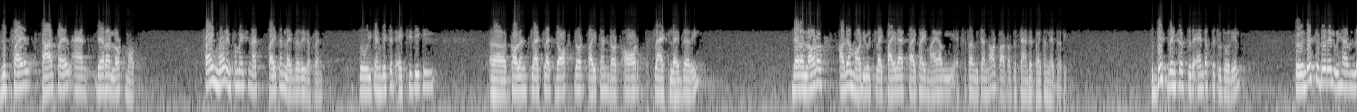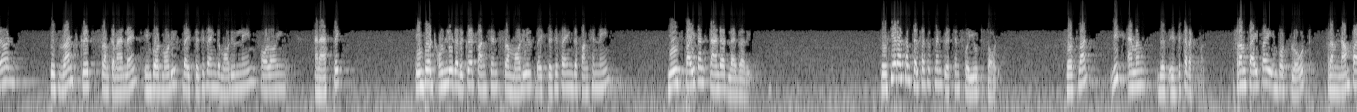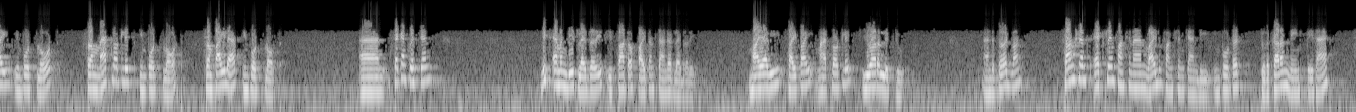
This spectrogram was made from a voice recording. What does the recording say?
zip file, tar file and there are lot more. Find more information at Python library reference. So you can visit http uh, colon slash slash docs.python.org slash library. There are a lot of other modules like Pylab, SciPy, Mayavi, etc. which are not part of the standard Python library. So this brings us to the end of the tutorial. So in this tutorial we have learned to run scripts from command line, import modules by specifying the module name following an asterisk, import only the required functions from modules by specifying the function name, use Python standard library. So here are some self-assessment questions for you to solve. First one, which among this is the correct one? From SciPy import float, from NumPy import float, from Matplotlib import float, from Pylab import plot. And second question, which among these libraries is part of Python standard library? Mayavi, SciPy, Matplotlib, URLlib2. And the third one, functions xlim function and ylim function can be imported to the current namespace as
